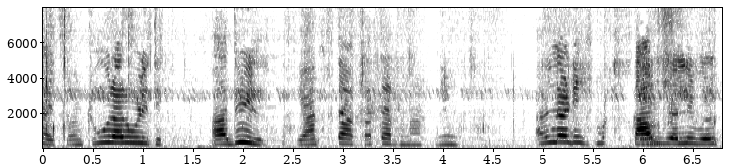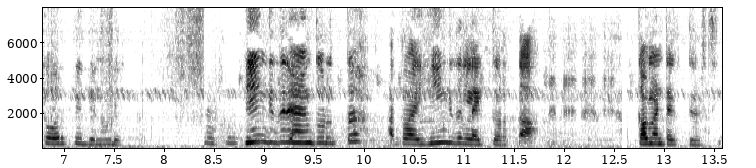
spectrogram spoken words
ಆಯ್ತು ಒಂದು ಚೂರಾರು ಉಳಿತಿತ್ತು. ಅದು ಇಲ್ಲ. ಎಂತ ಕತರ್ ನೀನು. ಅಲ್ಲಿ ನೋಡಿ ಕಾಲದಲ್ಲಿ ಬೆಳ್ಕೊ ಬರ್ತಿದ್ದೆ ನೋಡಿ. ಹಿಂಗಿದ್ರೆ ಹೆಂಗೆ ತೋರುತ್ತಾ? ಅಥವಾ ಹಿಂಗಿದ್ರೆ ಲೈಕ್ ತೋರುತ್ತಾ? ಕಮೆಂಟ್ ಆಗಿ ತಿಳಿಸಿ.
